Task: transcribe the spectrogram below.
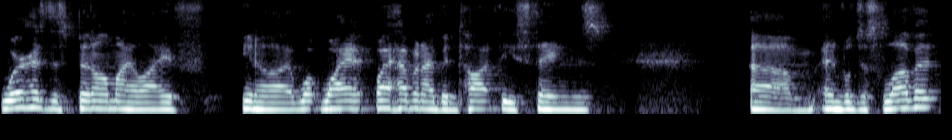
"Where has this been all my life? You know, why why haven't I been taught these things?" Um, and will just love it.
